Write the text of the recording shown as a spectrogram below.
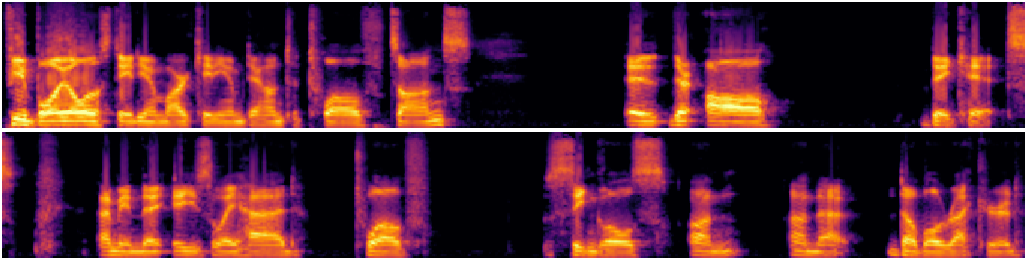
if you boil Stadium Arcadium down to twelve songs, it, they're all big hits. I mean, they easily had twelve singles on on that double record.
